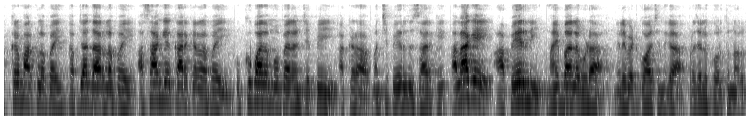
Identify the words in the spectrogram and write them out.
అక్రమార్కులపై కబ్జాదారులపై అసాంఘ్య కార్యక్రమాలపై ఉక్కుపాదం మోపాలని చెప్పి అక్కడ మంచి పేరుంది సార్కి. అలాగే ఆ పేరుని మహబాద్లో కూడా నిలబెట్టుకోవాల్సిందిగా ప్రజలు కోరుతున్నారు.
